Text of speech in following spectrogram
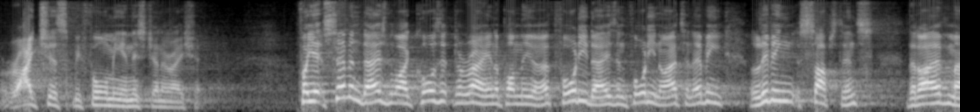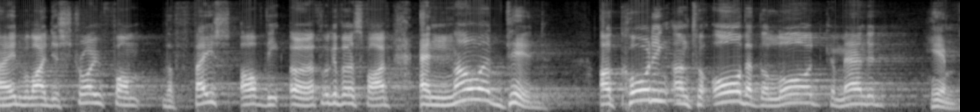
Righteous before me in this generation. For yet seven days will I cause it to rain upon the earth, forty days and forty nights, and every living substance that I have made will I destroy from the face of the earth. Look at verse 5. And Noah did according unto all that the Lord commanded him.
